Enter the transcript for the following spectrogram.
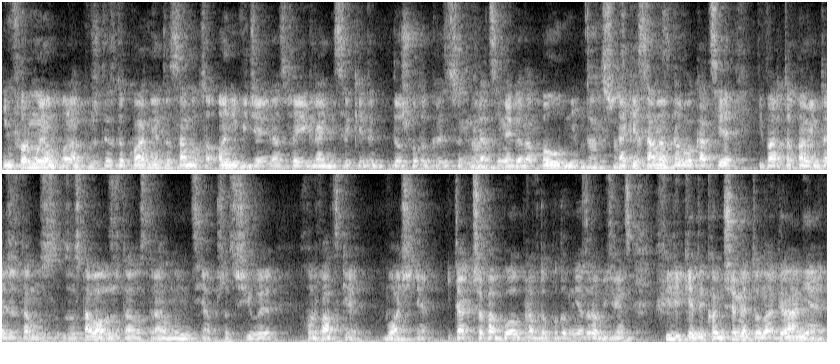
informują Polaków, że to jest dokładnie to samo, co oni widzieli na swojej granicy, kiedy doszło do kryzysu migracyjnego na południu. 2015. Takie same prowokacje i warto pamiętać, że tam została użyta ostra amunicja przez siły chorwackie właśnie. I tak trzeba było prawdopodobnie zrobić, więc w chwili, kiedy kończymy to nagranie,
